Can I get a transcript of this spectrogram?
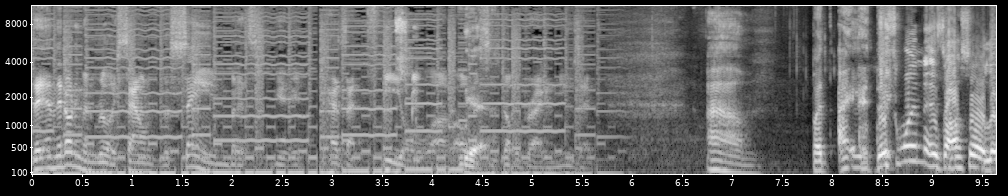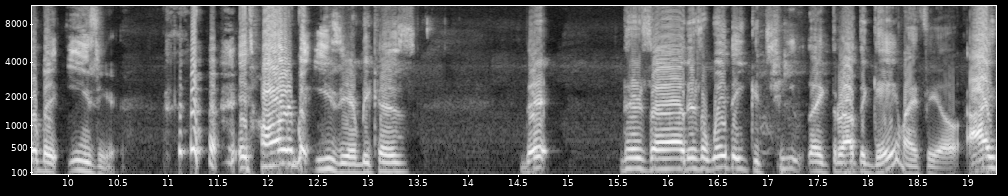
they, and they don't even really sound the same, but it's it has that feel of oh, this is Double Dragon music. Um, But I, this one is also a little bit easier. it's hard but easier because there there's a there's a way that you could cheat like throughout the game. I feel I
